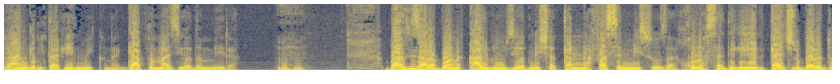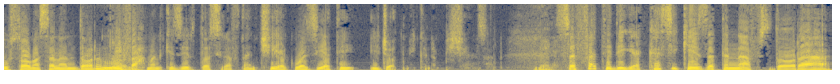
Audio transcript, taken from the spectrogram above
رنگم تغییر می‌کنه. گپم از یادم میره. بعضی ضربان قلبم زیاد میشه. تن نفسم میسوزه. خلاصه دیگه این تجربه رو دوستا مثلا دارن. بله. می‌فهمن که زیر تاثیر رفتن چی یک وضعیتی ایجاد می‌کنه پیش انسان. بله. صفت دیگه. کسی که عزت نفس داره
